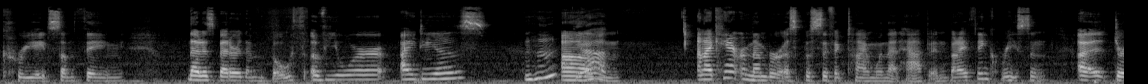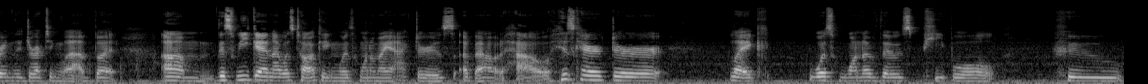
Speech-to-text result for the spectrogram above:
creates something that is better than both of your ideas. mm-hmm. Um, yeah. And I can't remember a specific time when that happened, but I think recent uh, during the directing lab. But um, this weekend, I was talking with one of my actors about how his character, like, was one of those people who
